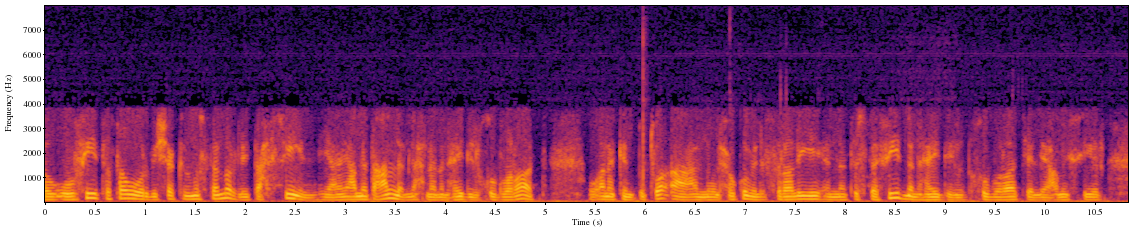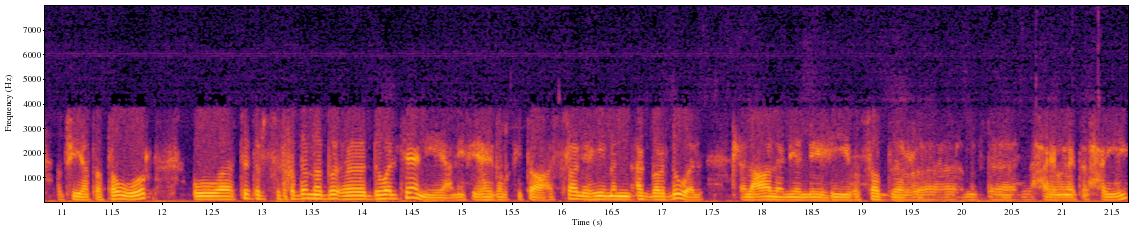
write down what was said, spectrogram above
وفي تطور بشكل مستمر لتحسين يعني عم نتعلم نحن من هيدي الخبرات. وأنا كنت بتوقع إنه الحكومة الاستراليه إنها تستفيد من هيدي الخبرات يلي عم يصير فيها تطور وتقدر تستخدمها دول ثانية يعني في هذا القطاع، استراليا هي من أكبر دول العالم يلي هي بتصدر آه، الحيوانات الحية.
